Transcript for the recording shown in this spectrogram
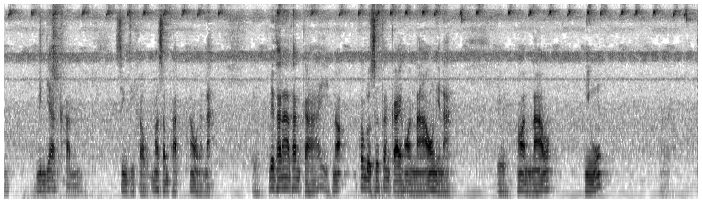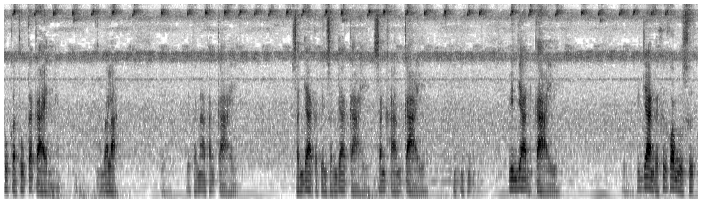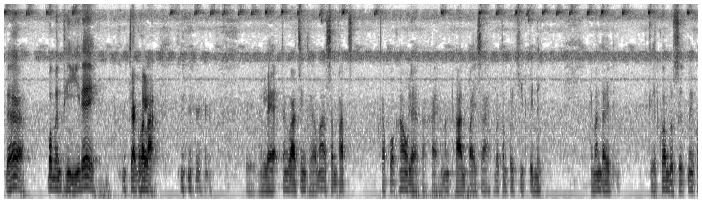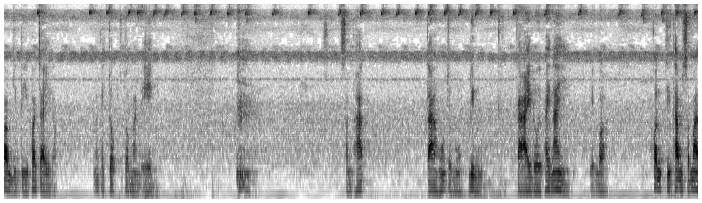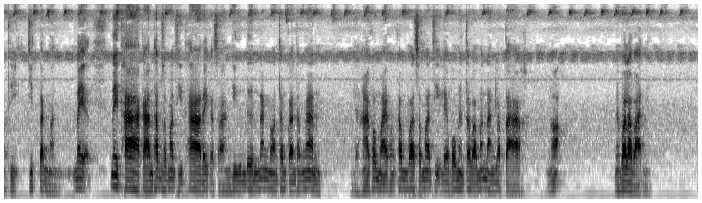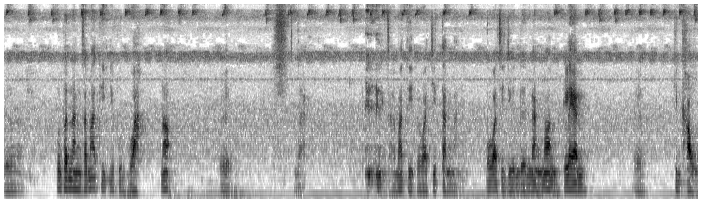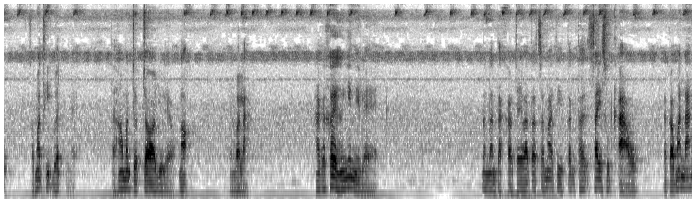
วิญญาณขัน สิ่งที่เขามาสัมผัสเท่านั้นนะเวทนาทางกายเนาะความรู้สึกทางกายห่อนหนาวนี่นะ เออห่อนหนาว หิว ทุกข์กับทุกข์ทางกายนั่นแหละเวลาเวทนาทางกาย สัญญาก็เป็นสัญญากาย สังขารกาย วิญญาณกาย วิญญาณก็คือความรู้สึกเด้อบ่เป็นผีเด้จักวาล่ะเออนั่นแหละจังวะสิ่งที่เขามาสัมผัสกับพวกเฮาแล้วก็ให้มันผ่านไปซะบ่ต้องไปคิดไปนึก ให้มันได้เกิดความรู้สึกในความยินดีพอใจหรอกมันก็จบตรงนั้นเอง สัมผัส ตาหูจมูกดินกายโดยภายใน เห็นบ่คนที่ทำสมาธิจิตตั้งมันในในท่าการทำสมาธิท่าใดก็สางยืนเดินนั่งนอนทำการทำงานแล้วหาความหมายของคำว่าสมาธิแล้วบ่แม่นแต่ว่ามันนั่งหลับตาเนาะในวาลาบาทนี่ เออคุณพนังสมาธิอยู่พุ่นวะเนาะเออได้สมาธิแปลว่าจิตตั้งมันบ่ว่าสิยืนเดินนั่งนอนแลนเออกินเข่าวสมาธิเบิดแหละแต่เฮามันจดจ่ออยู่แล้ว เนาะเห็นว่าล่ะหากเคยหึงยินนี่แหละนั่นนั่นแต่เข้าใจว่าแตสมาธิตั้งใส่สุดขาว แล้วก็มานั่ง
